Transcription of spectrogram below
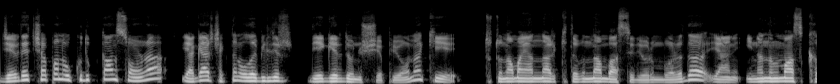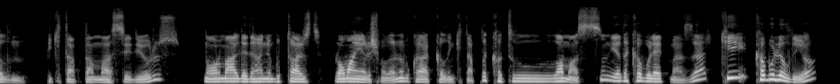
Cevdet Çapan okuduktan sonra ya gerçekten olabilir diye geri dönüş yapıyor ona ki Tutunamayanlar kitabından bahsediyorum bu arada. Yani inanılmaz kalın bir kitaptan bahsediyoruz. Normalde de hani bu tarz roman yarışmalarına bu kadar kalın kitapla katılamazsın ya da kabul etmezler ki kabul alıyor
